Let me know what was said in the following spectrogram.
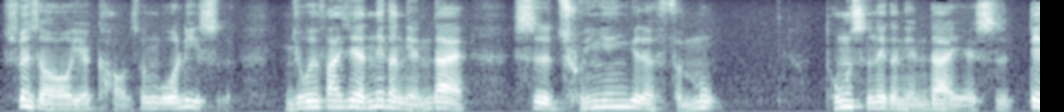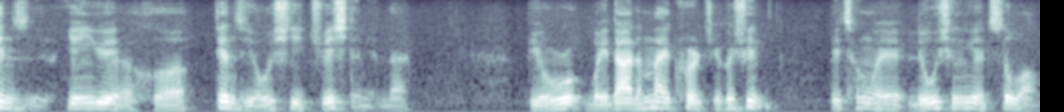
顺手也考证过历史，你就会发现那个年代是纯音乐的坟墓，同时那个年代也是电子音乐和电子游戏崛起的年代。比如伟大的迈克尔·杰克逊被称为流行乐之王，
